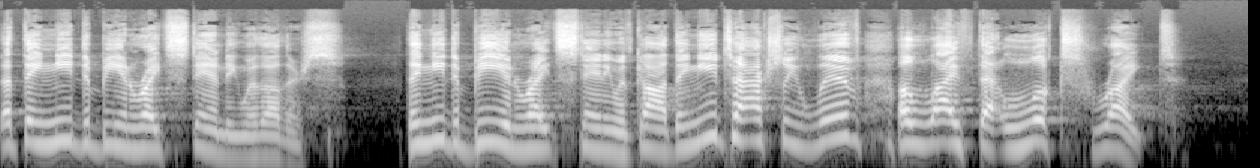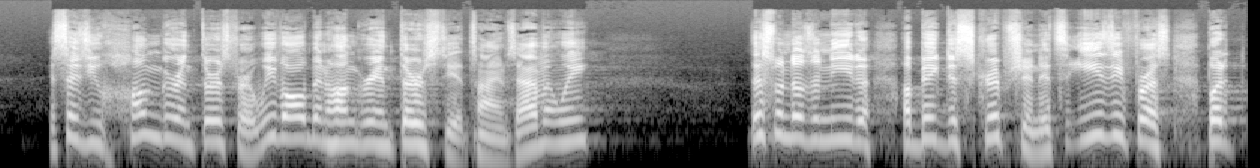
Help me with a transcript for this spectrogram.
that they need to be in right standing with others. They need to be in right standing with God. They need to actually live a life that looks right. It says you hunger and thirst for it. We've all been hungry and thirsty at times, haven't we? This one doesn't need a, a big description. It's easy for us, but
